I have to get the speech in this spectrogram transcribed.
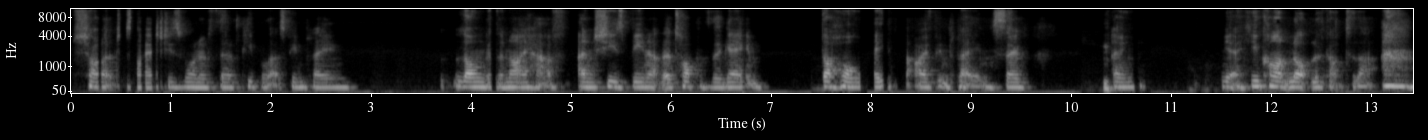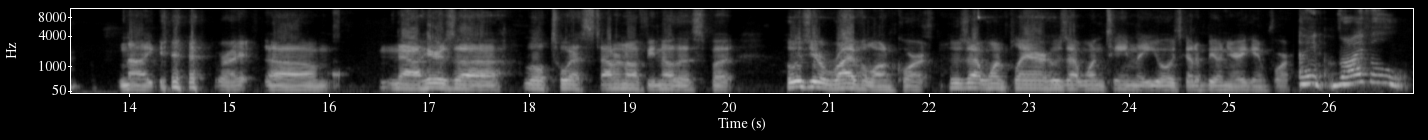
Charlotte Josiah. She's one of the people that's been playing longer than I have, and she's been at the top of the game the whole way that I've been playing. So, I mean, yeah, you can't not look up to that. no, right. Um, now, here's a little twist. I don't know if you know this, but who's your rival on court? Who's that one player? Who's that one team that you always got to be on your A game for? I mean, rival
